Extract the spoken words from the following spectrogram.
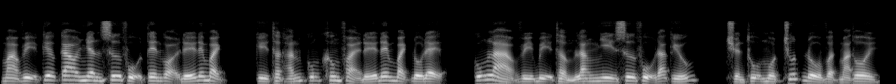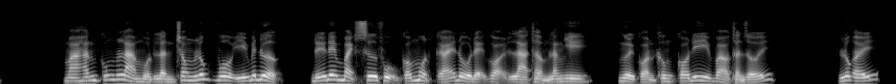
mà vị kia cao nhân sư phụ tên gọi Đế Đêm Bạch, kỳ thật hắn cũng không phải Đế Đêm Bạch đồ đệ, cũng là vì bị Thẩm Lăng Nhi sư phụ đã cứu, truyền thụ một chút đồ vật mà thôi. Mà hắn cũng là một lần trong lúc vô ý biết được, Đế Đêm Bạch sư phụ có một cái đồ đệ gọi là Thẩm Lăng Nhi, người còn không có đi vào thần giới. Lúc ấy,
